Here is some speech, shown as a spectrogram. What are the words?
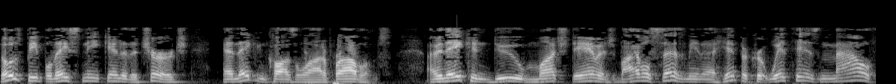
those people, they sneak into the church and they can cause a lot of problems. I mean, they can do much damage. The Bible says, I mean, a hypocrite with his mouth,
